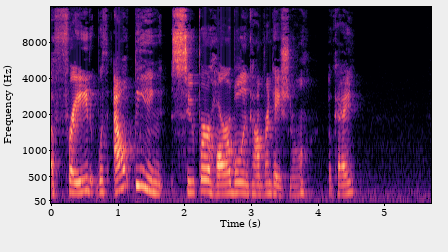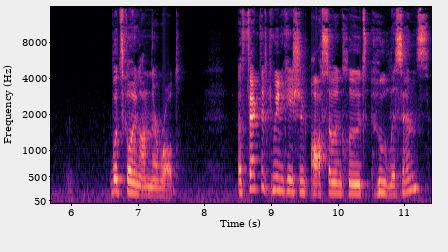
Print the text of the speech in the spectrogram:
afraid without being super horrible and confrontational, okay? What's going on in their world? Effective communication also includes who listens,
